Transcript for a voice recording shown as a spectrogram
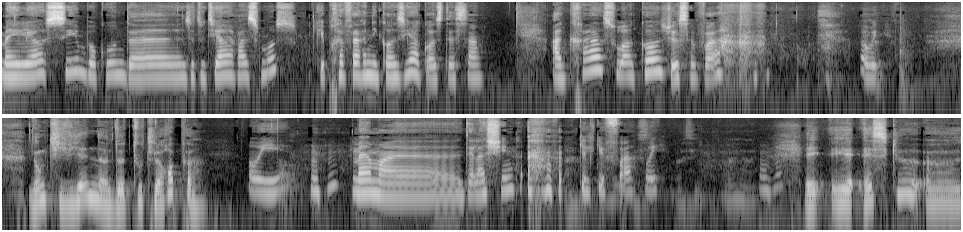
Mais il y a aussi beaucoup d'étudiants Erasmus qui préfèrent Nicosie à cause de ça. À grâce ou à cause, je sais pas. oui. Donc qui viennent de toute l'Europe Oui, mhm. même euh, de la Chine, quelquefois, oui. Et, et est-ce que euh,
